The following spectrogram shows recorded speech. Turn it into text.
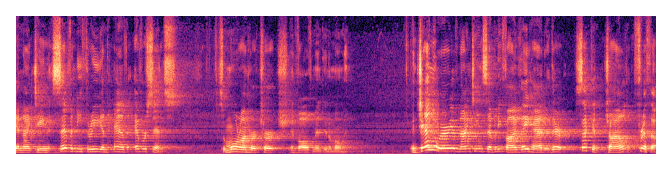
in 1973 and have ever since. So, more on her church involvement in a moment. In January of 1975, they had their second child, Fritha,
